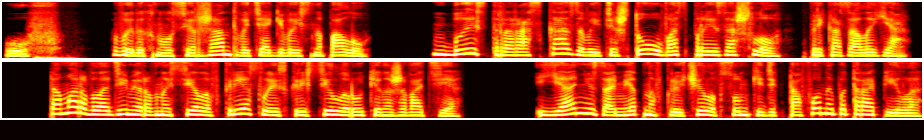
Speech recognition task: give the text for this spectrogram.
«Уф!» — выдохнул сержант, вытягиваясь на полу. «Быстро рассказывайте, что у вас произошло», — приказала я. Тамара Владимировна села в кресло и скрестила руки на животе. Я незаметно включила в сумке диктофон и поторопила.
